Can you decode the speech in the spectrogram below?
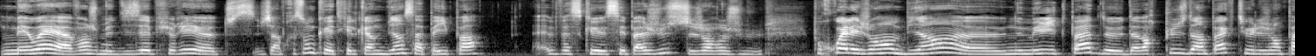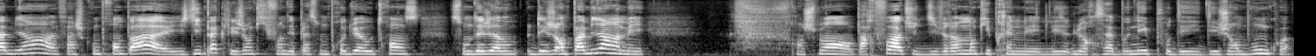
Mais ouais, avant, je me disais, purée, j'ai l'impression qu'être quelqu'un de bien, ça paye pas. Parce que c'est pas juste, genre, pourquoi les gens bien euh, ne méritent pas d'avoir plus d'impact que les gens pas bien. Enfin, je comprends pas. Et je dis pas que les gens qui font des placements de produits à outrance sont déjà des gens pas bien, mais franchement, parfois, tu te dis vraiment qu'ils prennent leurs abonnés pour des, des jambons, quoi.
